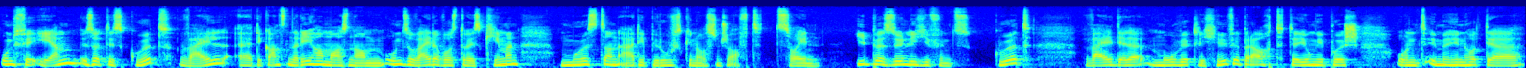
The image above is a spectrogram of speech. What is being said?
und für ihn ist halt das gut, weil äh, die ganzen Reha-Maßnahmen und so weiter, was da jetzt kommen, muss dann auch die Berufsgenossenschaft zahlen. Ich persönlich, ich finde es gut, weil der Mo wirklich Hilfe braucht, der junge Bursch und immerhin hat der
